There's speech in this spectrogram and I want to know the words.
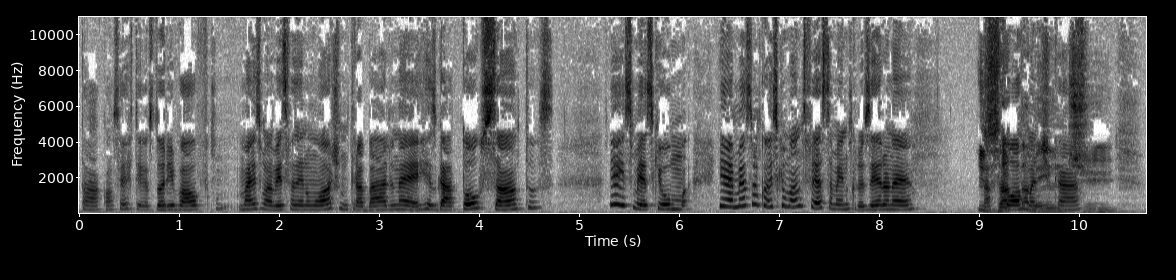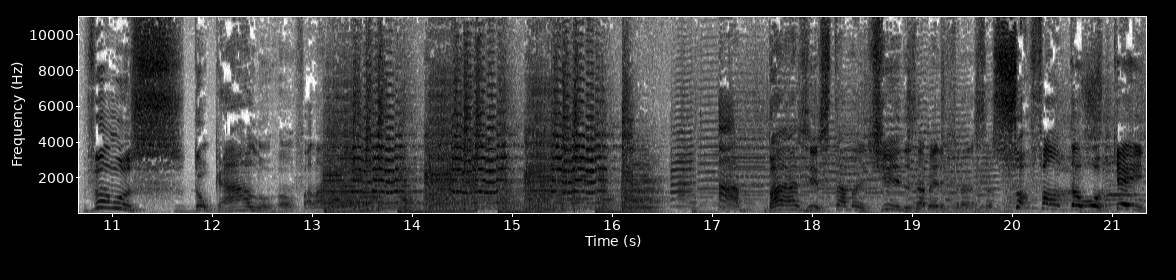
Tá, com certeza. Dorival, mais uma vez, fazendo um ótimo trabalho, né? Resgatou o Santos. E é isso mesmo. que o E é a mesma coisa que o Mano fez também no Cruzeiro, né? Na Exatamente. Vamos do Galo. Vamos falar. Base está mantida, Isabelle França. Só falta o ok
